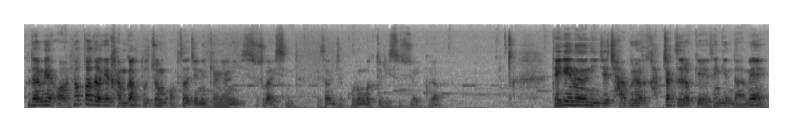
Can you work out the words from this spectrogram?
그 다음에 어, 혓바닥의 감각도 좀 없어지는 경향이 있을 수가 있습니다. 그래서 이제 그런 것들이 있을 수가 있고요. 대개는 이제 자고 나서 갑작스럽게 생긴 다음에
